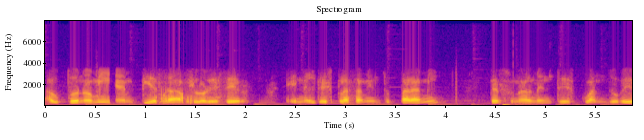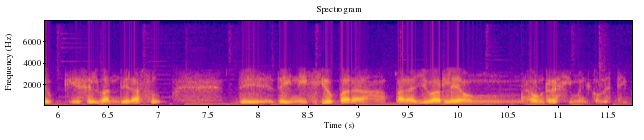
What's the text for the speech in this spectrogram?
autonomía empieza a florecer en el desplazamiento, para mí personalmente es cuando veo que es el banderazo de, inicio para, para llevarle a un, a un régimen colectivo.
